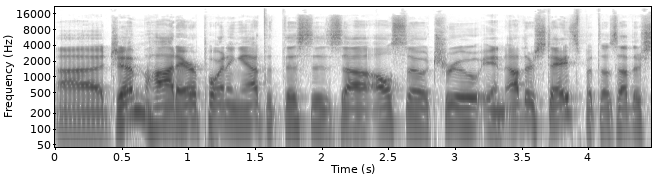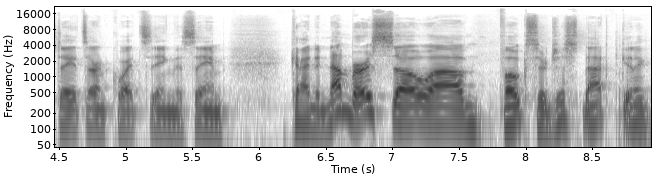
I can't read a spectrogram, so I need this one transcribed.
uh, Jim, hot air pointing out that this is uh, also true in other states, but those other states aren't quite seeing the same kind of numbers. So, um, folks are just not gonna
